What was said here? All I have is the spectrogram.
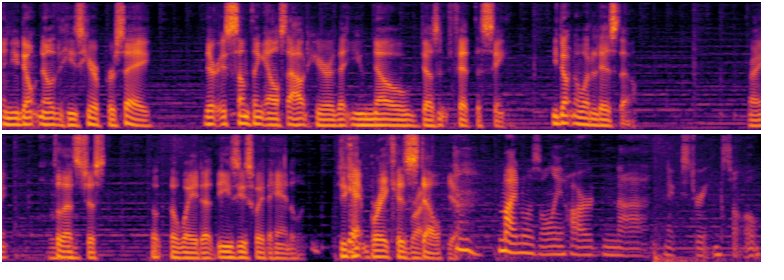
and you don't know that he's here per se, there is something else out here that you know doesn't fit the scene. You don't know what it is though, right? So that's just the, the way to the easiest way to handle it. You Yeah. can't break his Right, stealth. Yeah. Mine was only hard, not an extreme. So,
